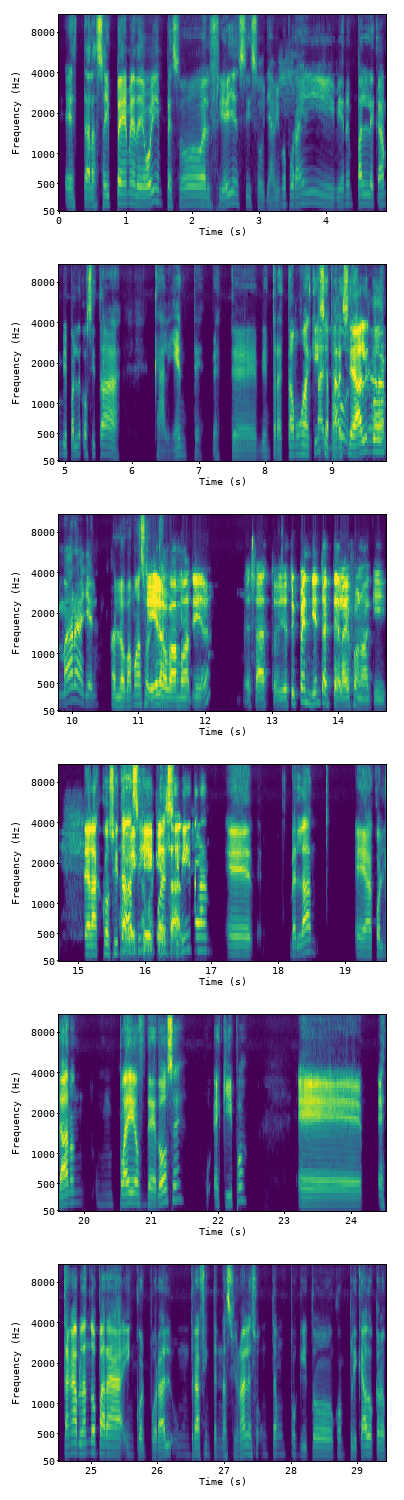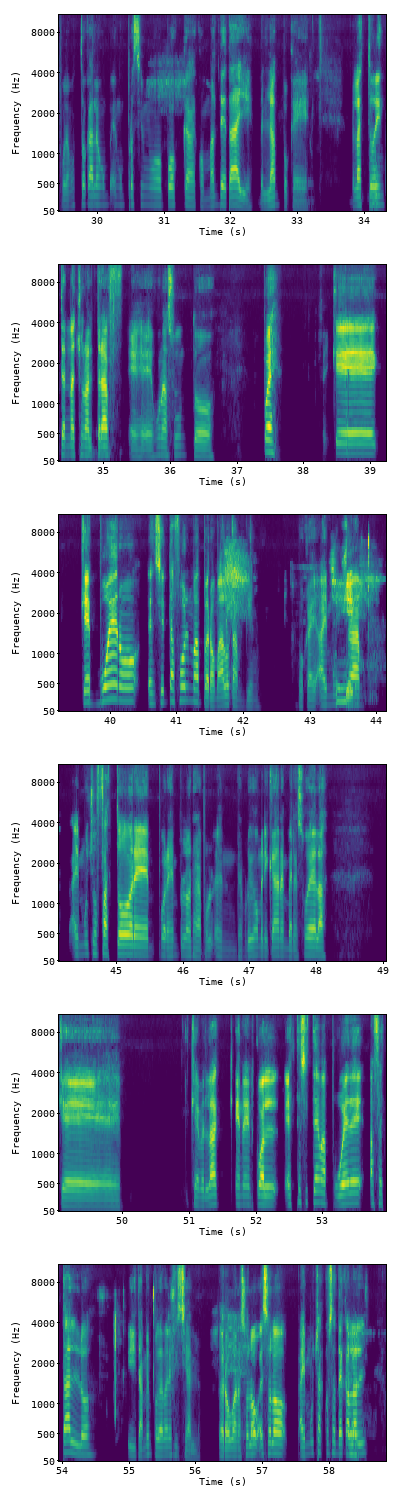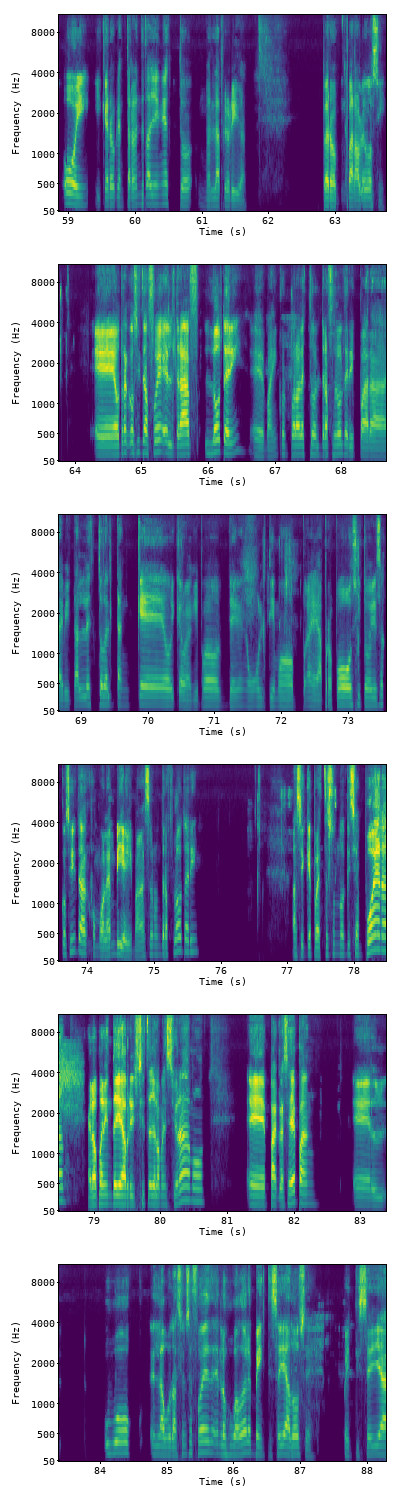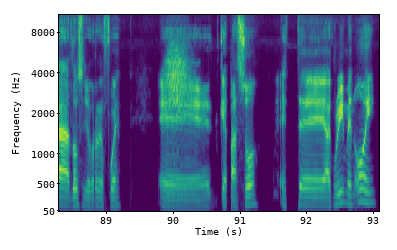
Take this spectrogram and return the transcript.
Este, a las 6 pm de hoy empezó el free agency. so ya mismo por ahí vienen un par de cambios, un par de cositas calientes. Este, mientras estamos aquí, si aparece algo, pues lo vamos a Sí, soltar. lo vamos a tirar. Exacto. Yo estoy pendiente al teléfono aquí. de las cositas así qué- por qué encimita, eh, ¿verdad? Eh, acordaron un playoff de 12 ju- equipos. Eh, están hablando para incorporar un draft internacional. Eso es un tema un poquito complicado que lo podemos tocar en un, en un próximo podcast con más detalle, ¿verdad? Porque ¿verdad? esto de International Draft eh, es un asunto, pues, que, que es bueno en cierta forma, pero malo también. Porque hay, hay, Sí. hay muchos factores, por ejemplo, en, Repu- en República Dominicana, en Venezuela, que, que, ¿verdad? En el cual este sistema puede afectarlo y también puede beneficiarlo. Pero bueno, eso, lo- eso lo- hay muchas cosas de que hablar hoy y creo que entrar en detalle en esto no es la prioridad. Pero para luego sí. Eh, otra cosita fue el draft lottery. eh, van a incorporar esto del draft lottery para evitar esto del tanqueo y que los equipos lleguen a un último eh, a propósito y esas cositas, como la NBA. Van a hacer un draft lottery. Así que pues estas son noticias buenas. El Opening Day de abril 7 ya lo mencionamos. Para que sepan, el, hubo, la votación se fue en los jugadores 26 a 12. 26 a 12 yo creo que fue. que pasó este agreement hoy.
